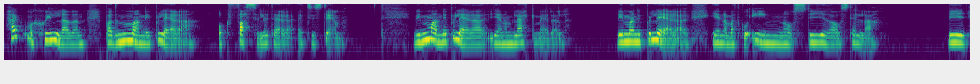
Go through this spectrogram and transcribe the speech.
Här kommer skillnaden på att manipulera och facilitera ett system. Vi manipulerar genom läkemedel, Vi manipulerar genom att gå in och styra och ställa. Vi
